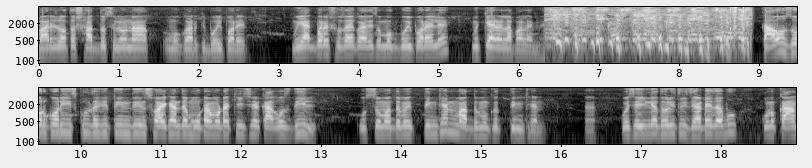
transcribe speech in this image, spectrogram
বাড়ির অত সাধ্য ছিল না মোক আর কি বই পড়ে মুই একবারে সোজাই কয়া দিছো মোক বই পড়াইলে মুই কেরালা পালাইম। তাও জোর করি স্কুল থেকে তিন দিন ছয়খান যে মোটা মোটা কিসের কাগজ দিল উচ্চ মাধ্যমিক তিনখান মাধ্যমিক তিনখান। হ্যাঁ কইছে ইলে ধরি তুই ঝাটে যাবু কোনো কাম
